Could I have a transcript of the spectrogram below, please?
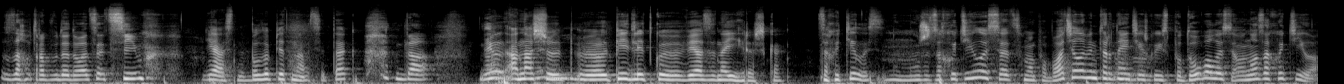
завтра буде 27. Ясно, було 15, так? Да. А, а нашу е, підлітку в'язана іграшка. Захотілося? Ну, може, захотілося. Ми побачила в інтернеті, їй сподобалося, вона захотіла.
